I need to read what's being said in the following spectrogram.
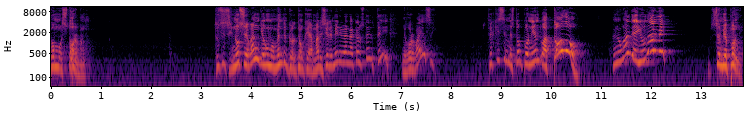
cómo estorban. Entonces, si no se van, llega un momento en que lo tengo que llamar y decirle, mire, ven acá usted, usted, mejor váyase. Usted aquí se me está oponiendo a todo. En lugar de ayudarme, se me opone.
